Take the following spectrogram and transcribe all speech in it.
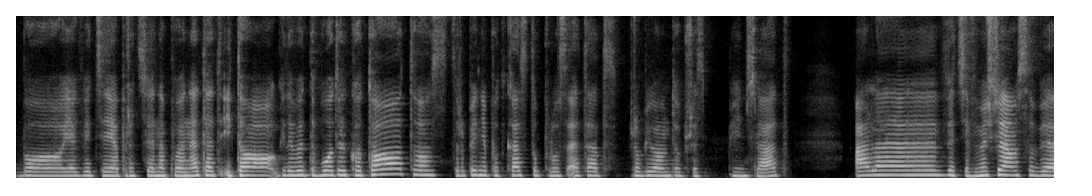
bo jak wiecie, ja pracuję na pełen etat i to, gdyby to było tylko to, to zrobienie podcastu plus etat, robiłam to przez 5 lat. Ale wiecie, wymyśliłam sobie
